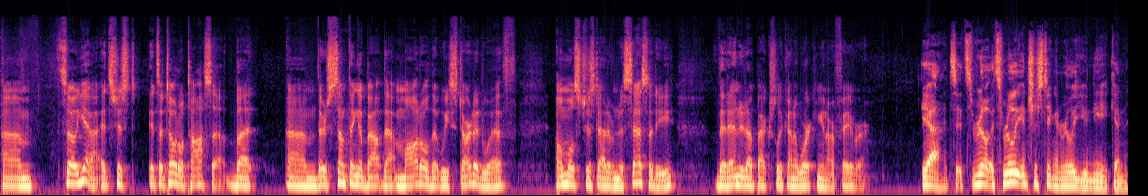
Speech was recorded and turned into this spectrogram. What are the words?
Um, so yeah, it's just it's a total toss up. But um, there's something about that model that we started with, almost just out of necessity, that ended up actually kind of working in our favor. Yeah, it's it's real. It's really interesting and really unique. And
